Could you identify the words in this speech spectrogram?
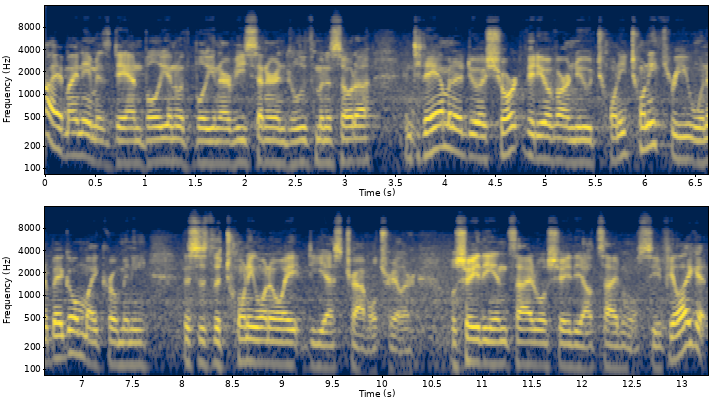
Hi, my name is Dan Bullyan with Bullyan RV Center in Duluth, Minnesota, and today I'm going to do a short video of our new 2023 Winnebago Micro Minnie. This is the 2108 DS travel trailer. We'll show you the inside, we'll show you the outside, and we'll see if you like it.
